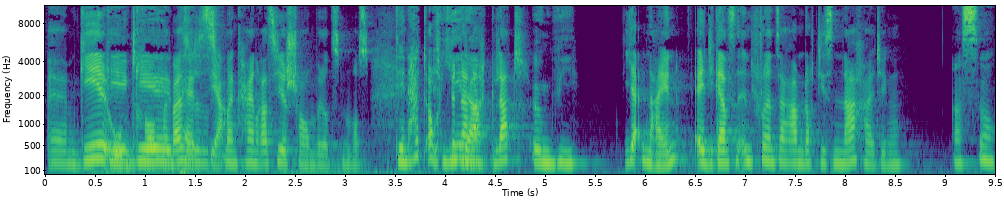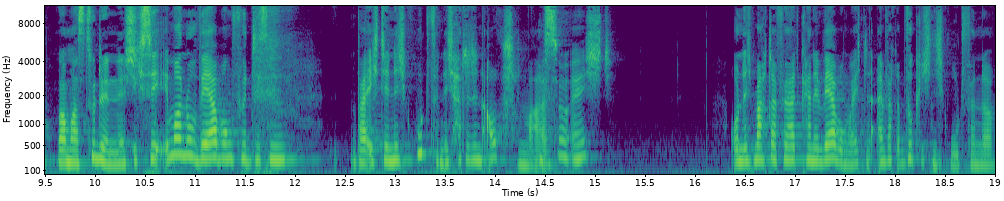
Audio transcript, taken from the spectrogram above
ähm, Gel, Gel- oben drauf hat. Weißt du, dass ja. man keinen Rasierschaum benutzen muss. Den hat auch ich bin jeder danach glatt. irgendwie. Ja, nein. Ey, die ganzen Influencer haben doch diesen nachhaltigen. Ach so, warum hast du den nicht? Ich sehe immer nur Werbung für diesen, weil ich den nicht gut finde. Ich hatte den auch schon mal. Ach so, echt? Und ich mache dafür halt keine Werbung, weil ich den einfach wirklich nicht gut finde.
